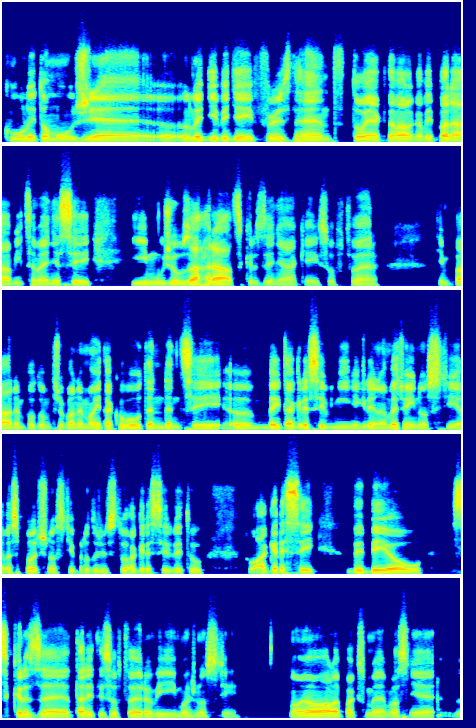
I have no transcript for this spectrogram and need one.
kvůli tomu, že eh, lidi vidějí first hand to, jak ta válka vypadá, víceméně si ji můžou zahrát skrze nějaký software. Tím pádem potom třeba nemají takovou tendenci uh, být agresivní někde na veřejnosti a ve společnosti, protože si tu agresivitu, tu agresi vybijou skrze tady ty softwarové možnosti. No jo, ale pak jsme vlastně eh,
